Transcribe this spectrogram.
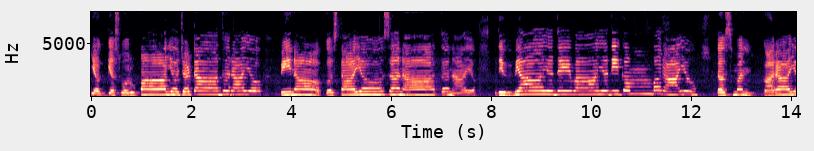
यज्ञस्वरूपाय जटाधराय। पिनाकस्ताय सनातनाय दिव्याय देवाय दिगम्बराय तस्मन् कराय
